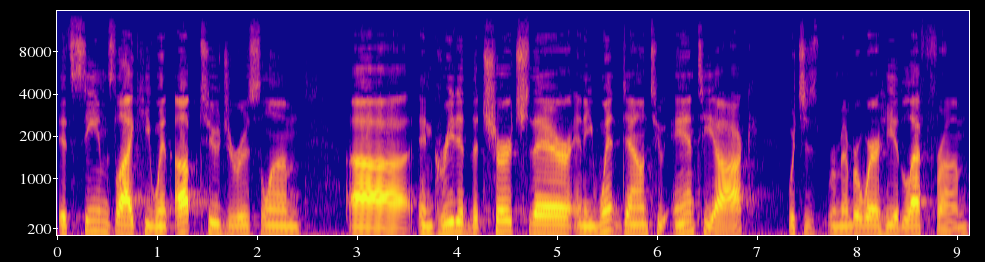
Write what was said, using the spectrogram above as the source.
it seems like he went up to Jerusalem uh, and greeted the church there, and he went down to Antioch, which is, remember, where he had left from.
